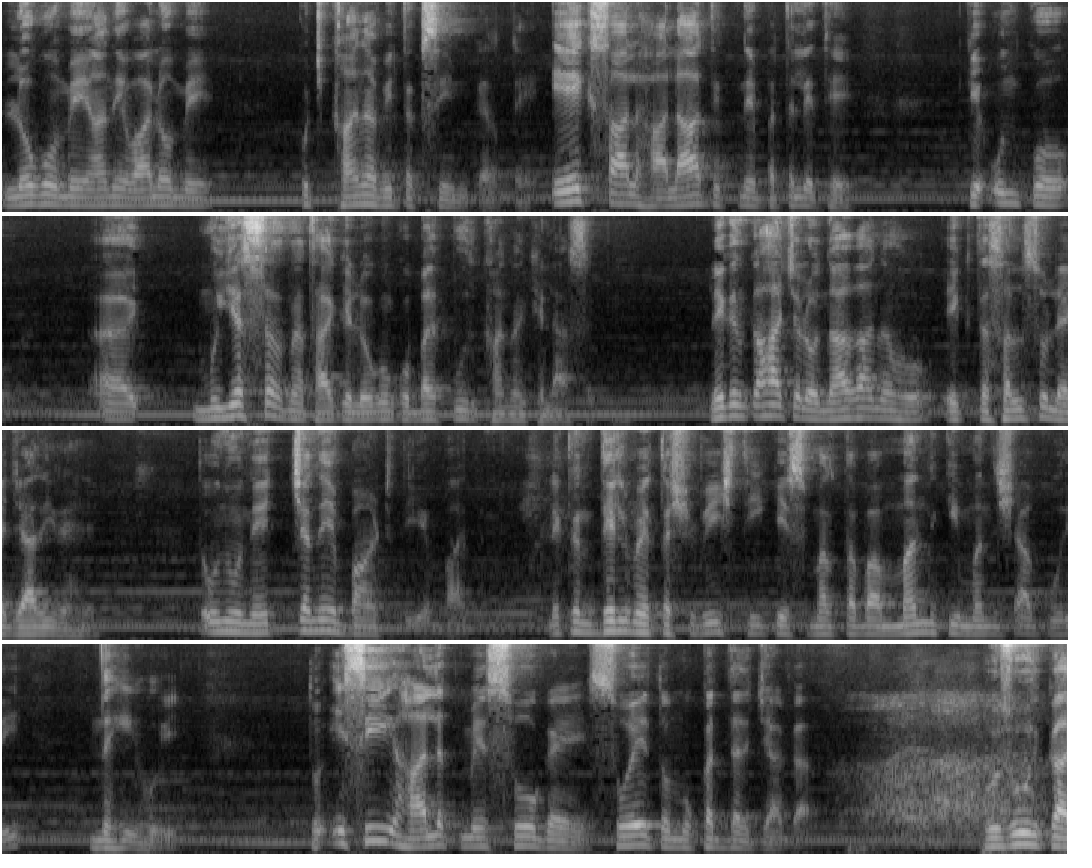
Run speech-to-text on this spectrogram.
لوگوں میں، آنے والوں میں کچھ کھانا بھی تقسیم کرتے ہیں۔ ایک سال حالات اتنے پتلے تھے کہ ان کو میسر نہ تھا کہ لوگوں کو بھرپور کھانا کھلا سکیں لیکن کہا چلو ناغا نہ ہو، ایک تسلسل ہے، جاری رہے۔ تو انہوں نے چنے بانٹ دیے بعد میں۔ لیکن دل میں تشویش تھی کہ اس مرتبہ من کی منشا پوری نہیں ہوئی۔ تو اسی حالت میں سو گئے۔ سوئے تو مقدر جاگا۔ حضور کا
